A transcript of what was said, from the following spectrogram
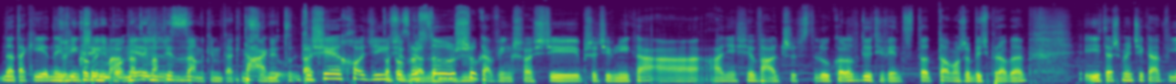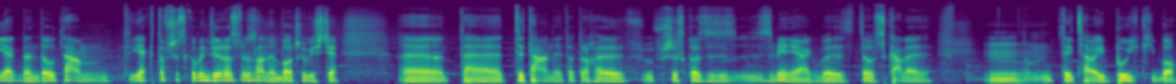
na takiej jednej że większej mapie. Na tej mapie z zamkiem takim. Tak, to, tak, to się chodzi, to się po prostu. Mhm. szuka większości przeciwnika, a, a nie się walczy w stylu Call of Duty, więc to, to może być problem. I też mnie ciekawi, jak będą tam, jak to wszystko będzie rozwiązane, bo oczywiście e, te tytany to trochę wszystko z, zmienia jakby tą skalę mm, tej całej bójki, bo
